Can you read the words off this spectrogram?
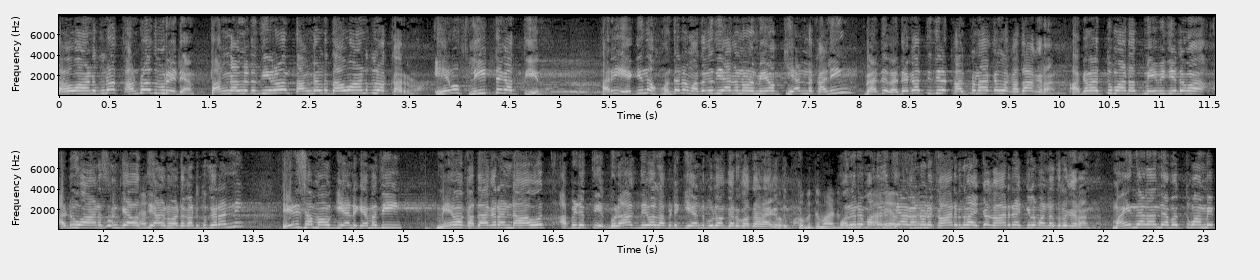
තව වාහන තුනක් අනුරාධපුරේට යනවා. තංගල්ලට තියෙනවා නම් තංගල්ලට තව වාහන තුනක් කරනවා. එහෙම ෆ්ලීට් එකක් තියෙනවා. හරි ඒකද හොඳට මතක තියාගන්න ඕනේ මේවා කියන්න කලින් වැඩ වැදගත් විදිහට කල්පනා කරලා කතා කරන්න. අගමැතිතුමාටත් මේ විදිහටම අඩු ආන සංඛ්‍යාවක් තියාගෙන වැඩ කටයුතු කරන්නේ. ඒ නිසා මම කියන්න කැමතියි මේවා කතා කරන්න ආවොත් අපිට ගොඩාක් දේවල් අපිට කියන්න පුළුවන් කරු කතානායකතුමා. හොඳට මතක තියාගන්න. ඕනේ කාරණා තමයි එක කාරණයක් කියලා මම නතර කරන්න. මහින්දානන්ද ඇමතුමා මේ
